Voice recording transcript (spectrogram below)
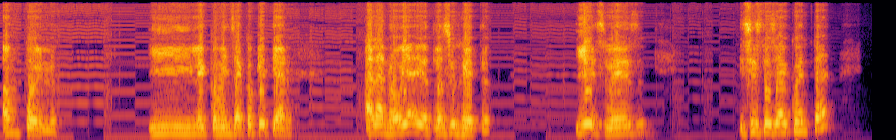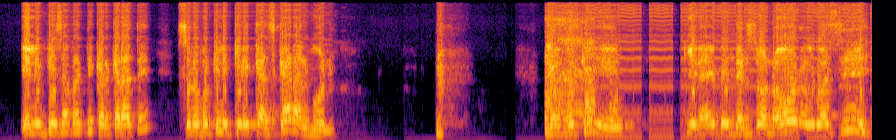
a un pueblo y le comienza a coquetear a la novia de otro sujeto. Y eso es, y si usted se da cuenta, él empieza a practicar karate solo porque le quiere cascar al mono. no porque quiera defender su honor o algo así.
